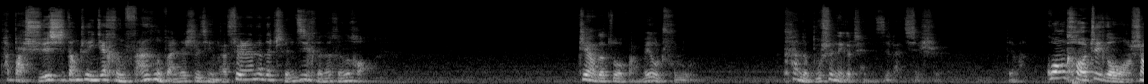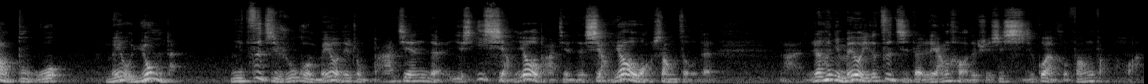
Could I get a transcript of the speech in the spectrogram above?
他把学习当成一件很烦很烦的事情了。虽然他的成绩可能很好，这样的做法没有出路，看的不是那个成绩了，其实，对吧？光靠这个往上补没有用的，你自己如果没有那种拔尖的，也是一想要拔尖的，想要往上走的。然后你没有一个自己的良好的学习习惯和方法的话，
